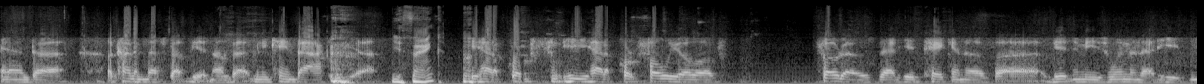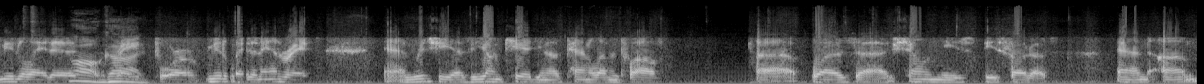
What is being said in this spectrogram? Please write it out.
and uh, a kind of messed up Vietnam vet. When he came back, he, uh, You think? he had a he had a portfolio of photos that he had taken of uh, Vietnamese women that he mutilated, Oh, or God. raped, or mutilated and raped. And Richie, as a young kid, you know, 10, 11, 12, uh, was uh, shown these these photos, and um,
